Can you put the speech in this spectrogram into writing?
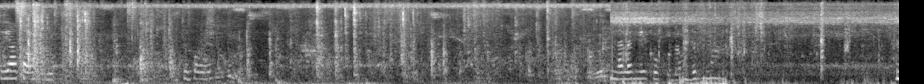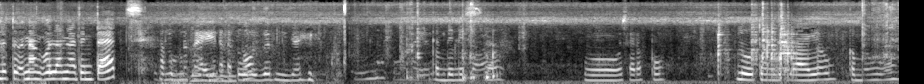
Ito yata ako. Ito pa oh. Nalagay ko ko lang na. Luto na ang ulam natin, Tats. Tulog na kayo. Nakatulog ni guys. Kabilis na. Oo, sarap po. Lutong ligaya, oh. Kabango, oh.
